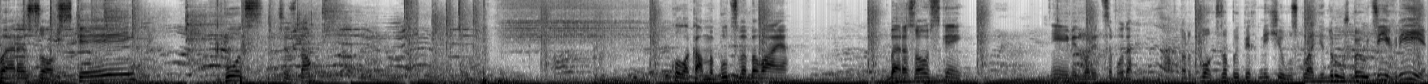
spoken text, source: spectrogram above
Березовський. Буц. Чисто. Кулаками Буц вибиває. Березовський. І відворіться буде. Автор двох забитих м'ячів у складі дружби у цій грі.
